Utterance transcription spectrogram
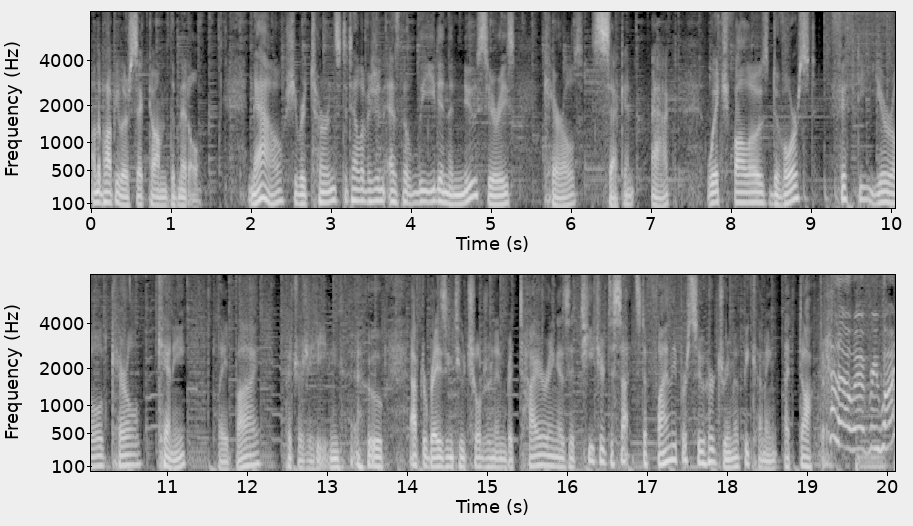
on the popular sitcom The Middle. Now she returns to television as the lead in the new series Carol's Second Act, which follows divorced 50 year old Carol Kenney, played by Patricia Heaton, who, after raising two children and retiring as a teacher, decides to finally pursue her dream of becoming a doctor. Hello, everyone.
